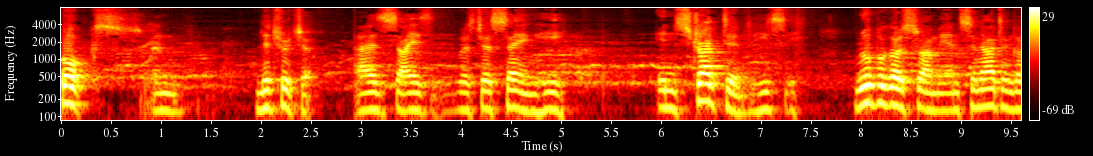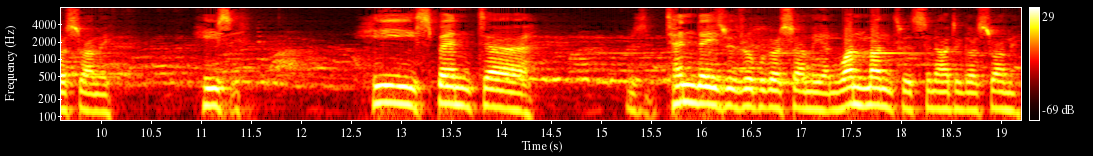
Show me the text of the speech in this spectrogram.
books and literature. As I was just saying, he instructed. He's Rupa Goswami and Sanatan Goswami. He's he spent uh, ten days with Rupa Goswami and one month with Sanatan Goswami,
